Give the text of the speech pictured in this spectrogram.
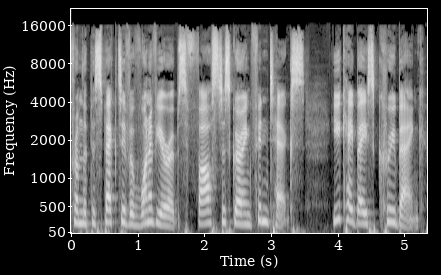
from the perspective of one of Europe's fastest growing fintechs, UK based Kroo Bank,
